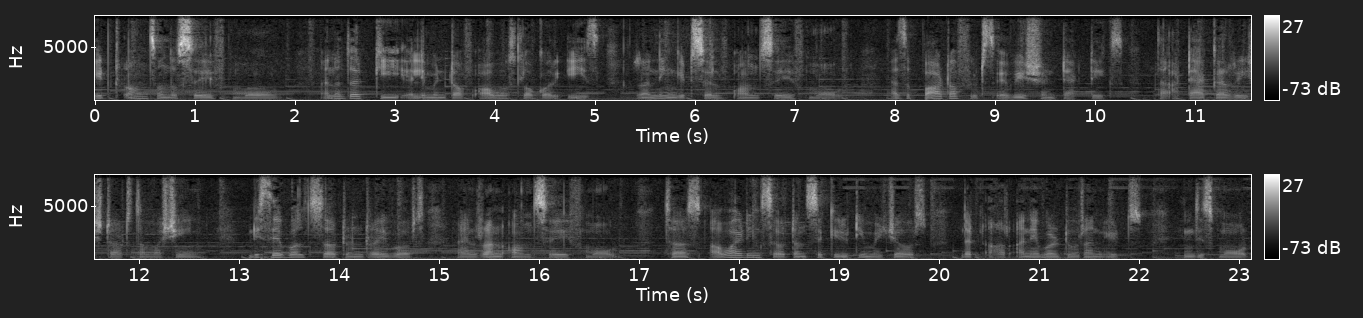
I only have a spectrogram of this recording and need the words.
It runs on the safe mode. Another key element of our Locker is running itself on safe mode. As a part of its evasion tactics, the attacker restarts the machine, disables certain drivers, and run on safe mode, thus avoiding certain security measures that are unable to run it in this mode.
